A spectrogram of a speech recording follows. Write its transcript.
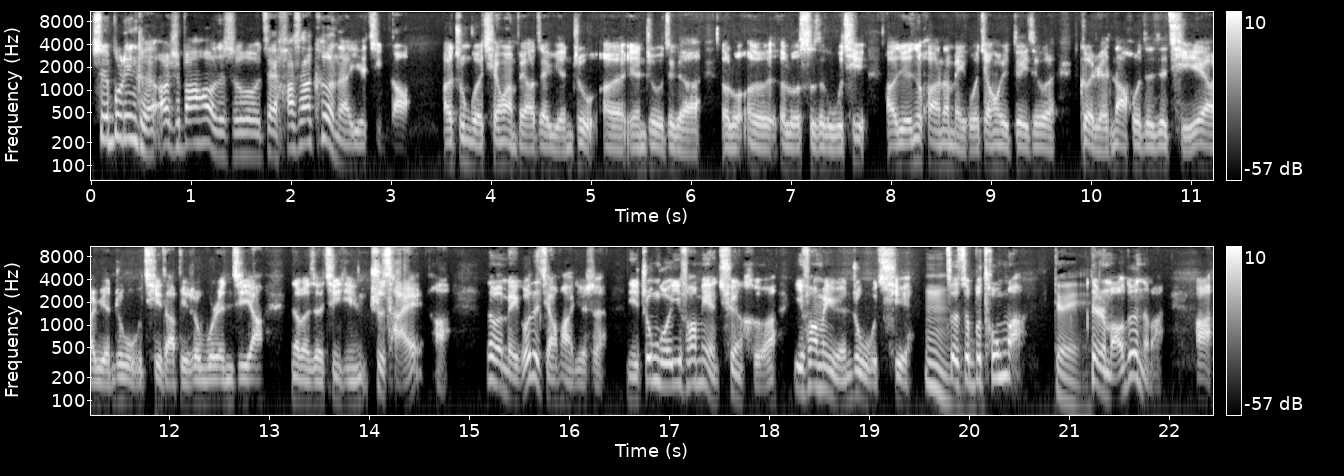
所以，布林肯二十八号的时候在哈萨克呢也警告啊，中国千万不要再援助呃援助这个俄罗俄俄罗斯这个武器啊，援助的话，那美国将会对这个个人呐或者是企业啊援助武器的，比如说无人机啊，那么就进行制裁啊。那么美国的讲法就是，你中国一方面劝和，一方面援助武器，嗯，这这不通嘛？对，这是矛盾的嘛？啊，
